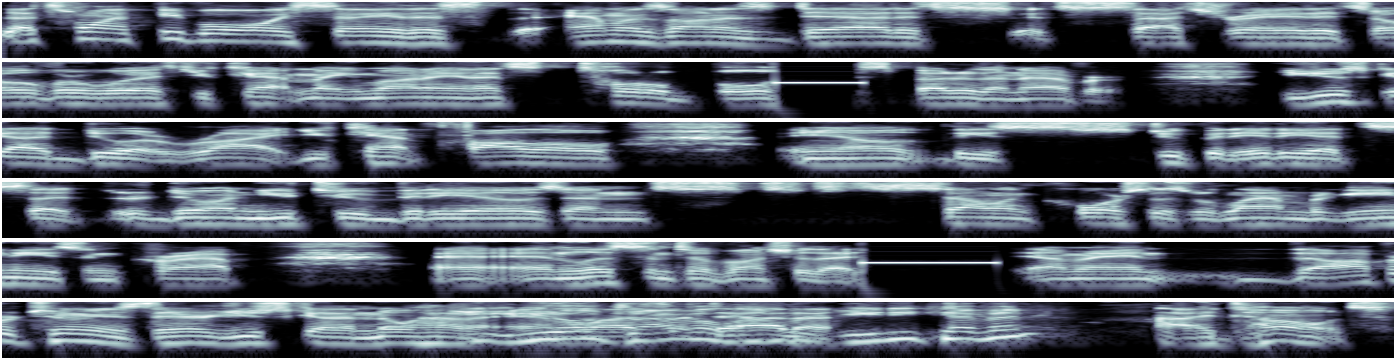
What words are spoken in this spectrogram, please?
that's why people always say this Amazon is dead, it's it's saturated, it's over with, you can't make money, and that's total bullshit. It's better than ever. You just got to do it right. You can't follow, you know, these stupid idiots that are doing YouTube videos and s- selling courses with Lamborghinis and crap, and, and listen to a bunch of that. I mean, the opportunity is there. You just got to know how to you analyze don't drive a Lamborghini, Kevin? I don't.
